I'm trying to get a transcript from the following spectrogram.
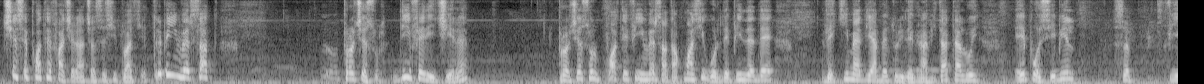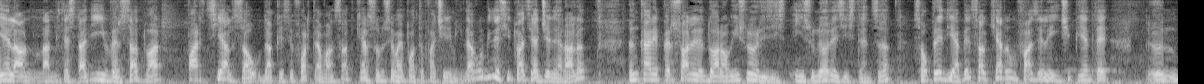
Ce se poate face în această situație? Trebuie inversat uh, procesul. Din fericire, procesul poate fi inversat. Acum, sigur, depinde de vechimea diabetului, de gravitatea lui. E posibil să fie la anumite stadii inversat doar parțial sau, dacă este foarte avansat, chiar să nu se mai poată face nimic. Dar vorbim de situația generală în care persoanele doar au insulinorezistență sau prediabet sau chiar în fazele incipiente în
